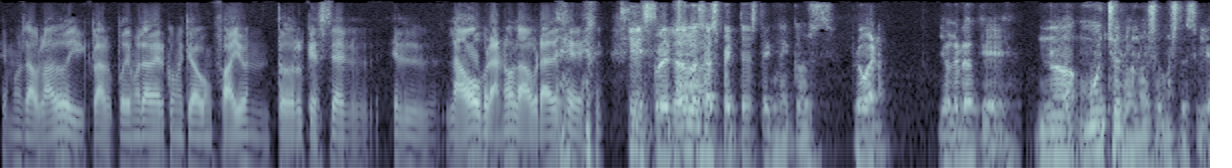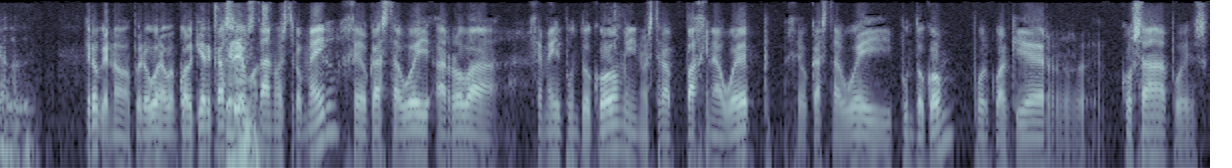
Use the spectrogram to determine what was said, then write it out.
hemos hablado y claro, podemos haber cometido algún fallo en todo lo que es el, la obra, ¿no? La obra de... Sí, sobre todo los aspectos técnicos. Pero bueno, yo creo que no mucho no nos hemos desviado. Creo que no, pero bueno, en cualquier caso está nuestro mail, geocastaway.gmail.com y nuestra página web, geocastaway.com. Por cualquier cosa, pues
